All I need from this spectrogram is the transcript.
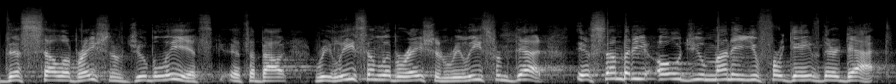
this celebration of Jubilee. It's, it's about release and liberation, release from debt. If somebody owed you money, you forgave their debt.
